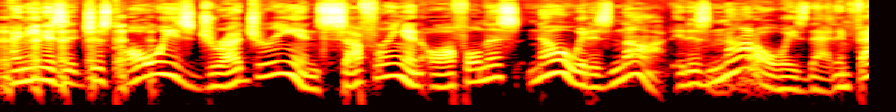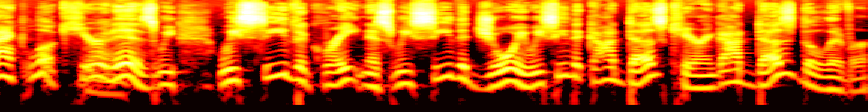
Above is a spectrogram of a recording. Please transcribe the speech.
I mean, is it just always drudgery and suffering and awfulness? No, it is not. It is not mm-hmm. always that. In fact, look, here it is. We we see the greatness, we see the joy, we see that God does care and God does deliver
